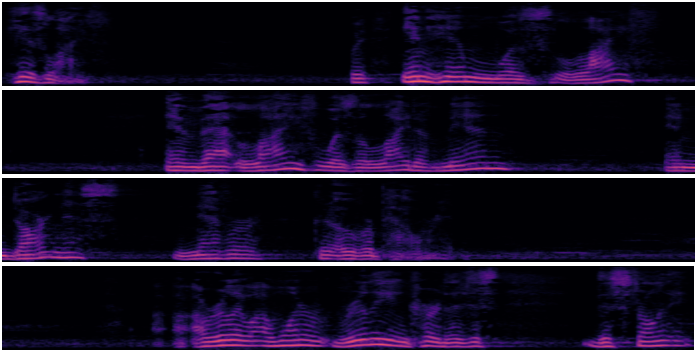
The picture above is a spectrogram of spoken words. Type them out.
His life. In him was life, and that life was the light of men, and darkness never could overpower it. I really, I want to really encourage just this strong.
